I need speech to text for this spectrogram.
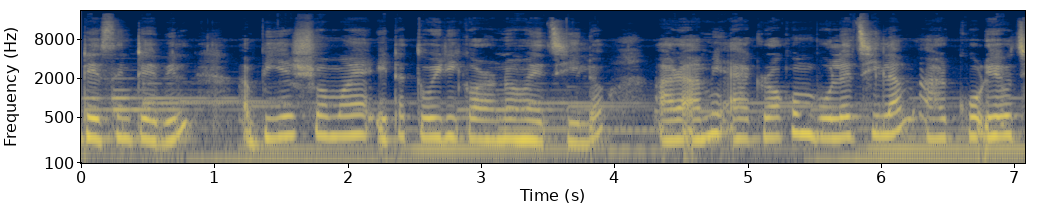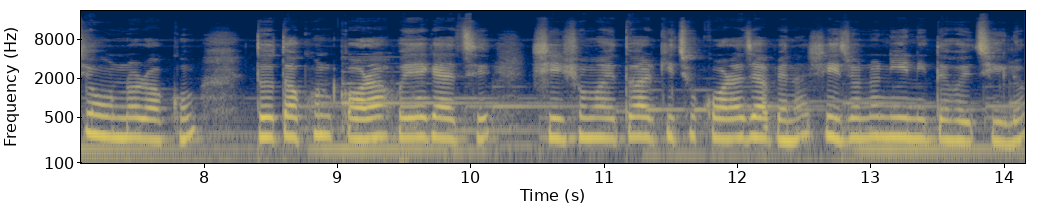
ড্রেসিং টেবিল বিয়ের সময় এটা তৈরি করানো হয়েছিল। আর আমি একরকম বলেছিলাম আর করেওছে অন্য রকম তো তখন করা হয়ে গেছে, সেই সময় তো আর কিছু করা যাবে না, সেই জন্য নিয়ে নিতে হয়েছিল।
